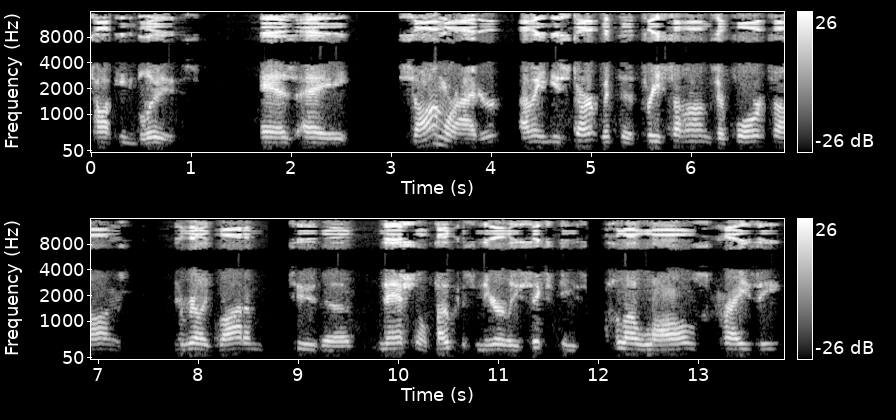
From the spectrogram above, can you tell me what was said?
talking blues. As a songwriter, I mean, you start with the three songs or four songs that really brought him to the national focus in the early 60s. Hello Walls, Crazy,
